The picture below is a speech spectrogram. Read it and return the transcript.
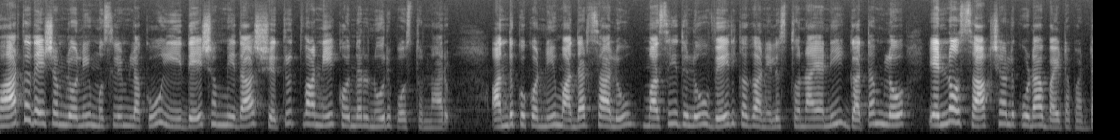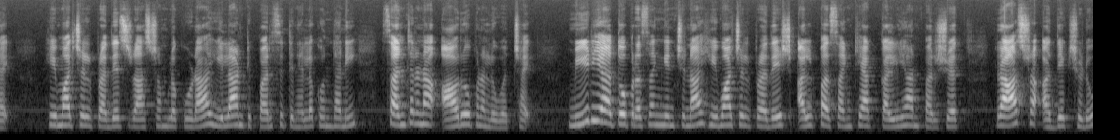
భారతదేశంలోని ముస్లింలకు ఈ దేశం మీద శత్రుత్వాన్ని కొందరు నూరిపోస్తున్నారు. అందుకు కొన్ని మదర్సాలు మసీదులు వేదికగా నిలుస్తున్నాయని గతంలో ఎన్నో సాక్ష్యాలు కూడా బయటపడ్డాయి. హిమాచల్ ప్రదేశ్ రాష్ట్రంలో కూడా ఇలాంటి పరిస్థితి నెలకొందని సంచలన ఆరోపణలు వచ్చాయి. మీడియాతో ప్రసంగించిన హిమాచల్ ప్రదేశ్ అల్పసంఖ్యాక్ కళ్యాణ్ పరిషత్ రాష్ట్ర అధ్యక్షుడు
